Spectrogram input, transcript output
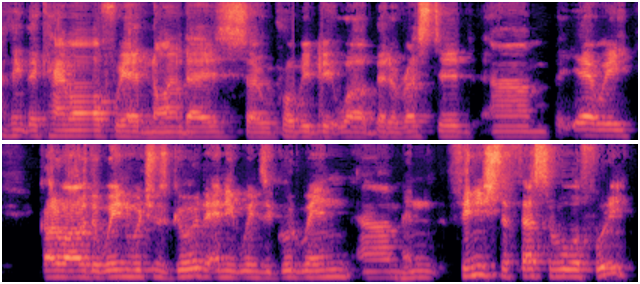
I think they came off. We had nine days, so we're probably a bit well better rested. Um, but yeah, we got away with the win, which was good. Any win's a good win, um, and finished the festival of footy.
